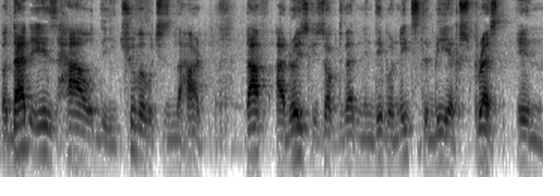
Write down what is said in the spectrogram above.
but that is how the tshuva which is in the heart, daf in dibur, needs to be expressed in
